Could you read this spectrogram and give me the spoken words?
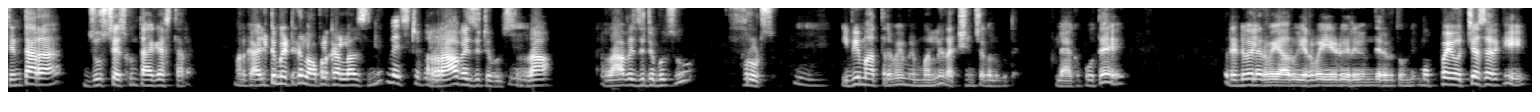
తింటారా? జ్యూస్ చేసుకుని తాగేస్తారా? మనకి అల్టిమేట్గా లోపలికి వెళ్ళాల్సింది వెజిటబుల్ రా వెజిటేబుల్స్. రా. రా వెజిటేబుల్స్ ఫ్రూట్స్. ఇవి మాత్రమే మిమ్మల్ని రక్షించగలుగుతాయి. లేకపోతే రెండు వేల ఇరవై ఆరు ఇరవై ఏడు ఇరవై ఎనిమిది ఇరవై తొమ్మిది ముప్పై వచ్చేసరికి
